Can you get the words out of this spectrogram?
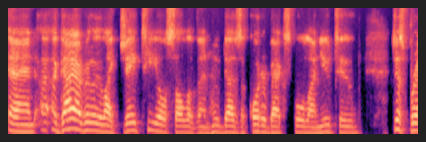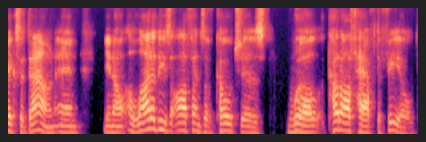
And a, a guy I really like, JT O'Sullivan, who does a quarterback school on YouTube, just breaks it down. And you know, a lot of these offensive coaches will cut off half the field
